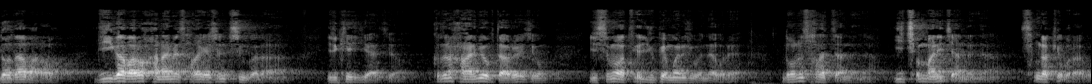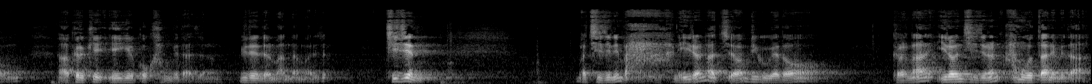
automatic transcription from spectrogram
너, 다 바로. 네가 바로 하나님의 살아계신 증거다. 이렇게 얘기하죠. 그들은 하나님이 없다 그래요, 지금. 있으면 어떻게 600만이 죽었냐고 그래요. 너는 살았지 않느냐? 2천만 이지 않느냐? 생각해 보라고. 아, 그렇게 얘기를 꼭 합니다, 저는. 유대인들 만난 말이죠. 지진. 뭐 지진이 많이 일어났죠, 미국에도. 그러나 이런 지진은 아무것도 아닙니다.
